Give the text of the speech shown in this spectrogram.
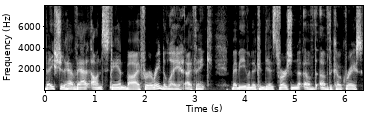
they should have that on standby for a rain delay. I think maybe even a condensed version of the, of the Coke race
